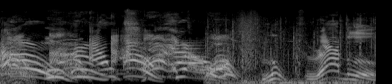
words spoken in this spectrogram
Ow! Ow! Ow! No problem.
